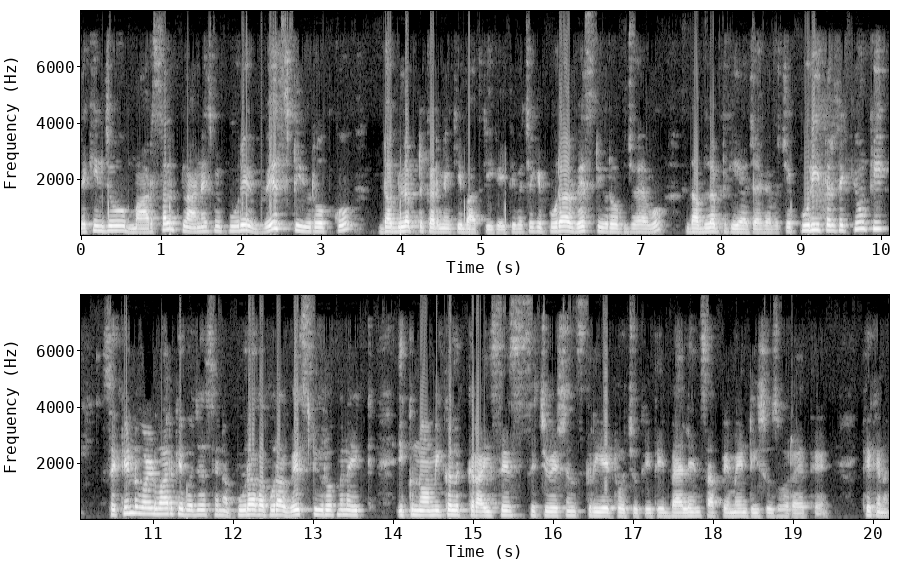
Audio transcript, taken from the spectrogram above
लेकिन जो मार्शल प्लान है, इसमें पूरे वेस्ट यूरोप को डेवलप्ड करने की बात की गई थी बच्चे, कि पूरा वेस्ट यूरोप जो है वो डेवलप्ड किया जाएगा बच्चे। पूरी तरह से क्योंकि सेकेंड वर्ल्ड वार के वजह से ना पूरा का पूरा वेस्ट यूरोप में ना एक इकोनॉमिकल क्राइसिस सिचुएशंस क्रिएट हो चुकी थी। बैलेंस ऑफ़ पेमेंट इश्यूज़ हो रहे थे। ठीक है ना?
